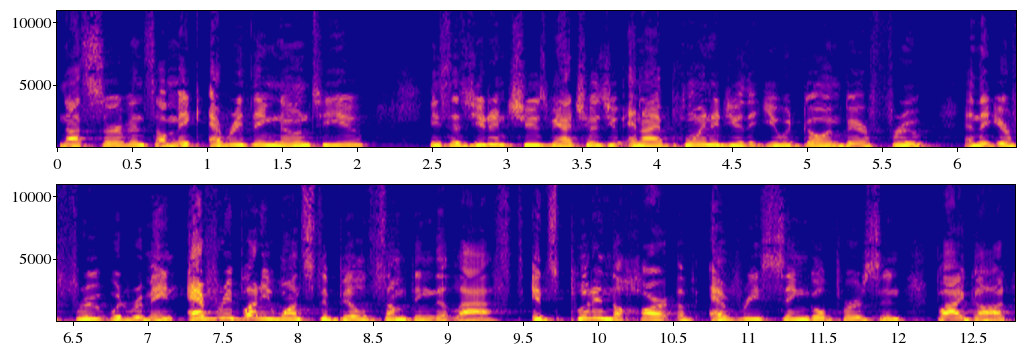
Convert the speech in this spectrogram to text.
not servants. I'll make everything known to you. He says, You didn't choose me, I chose you, and I appointed you that you would go and bear fruit and that your fruit would remain. Everybody wants to build something that lasts. It's put in the heart of every single person by God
